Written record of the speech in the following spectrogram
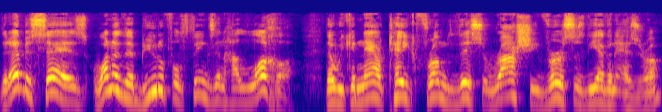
The Rebbe says one of the beautiful things in halacha that we can now take from this Rashi versus the Even Ezra.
